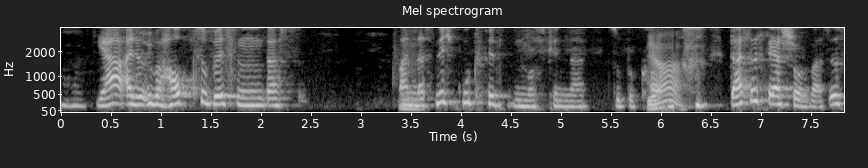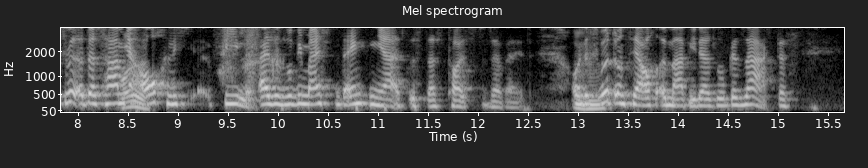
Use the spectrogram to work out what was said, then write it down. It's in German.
Mhm. Ja, also überhaupt zu wissen, dass man hm. das nicht gut finden muss, Kinder zu bekommen. Ja. Das ist ja schon was. Das, das haben Voll. ja auch nicht viele. Also so die meisten denken ja, es ist das Tollste der Welt. Und mhm. es wird uns ja auch immer wieder so gesagt, dass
